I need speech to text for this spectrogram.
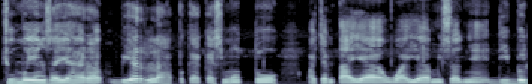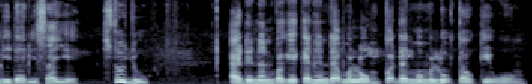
Cuma yang saya harap, biarlah pekakas motor macam tayar, wayar misalnya dibeli dari saya. Setuju? Adenan bagaikan hendak melompat dan memeluk Tauke Wong.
